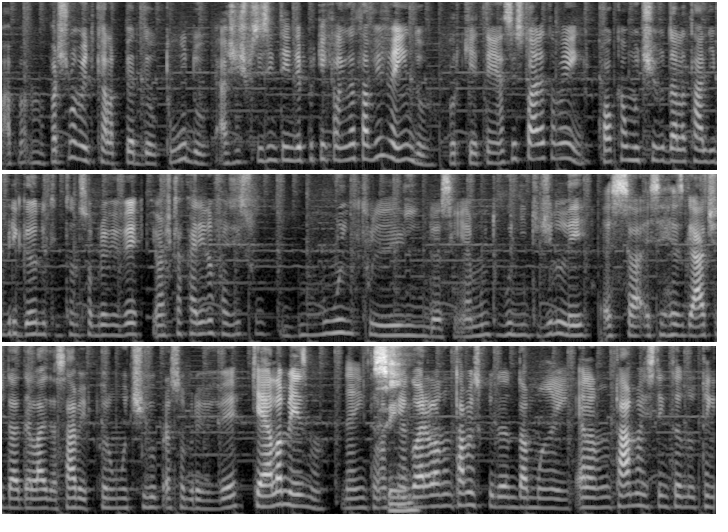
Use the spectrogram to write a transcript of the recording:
A partir do momento que ela perdeu tudo, a gente precisa entender por que, que ela ainda tá vivendo. Porque tem essa história também. Qual que é o motivo dela estar tá ali brigando e tentando sobreviver? Eu acho que a Karina faz isso muito lindo, assim. É muito bonito de ler essa, esse resgate da Adelaida, sabe? Por um motivo para sobreviver, que é ela mesma, né? Então, assim, Sim. assim, agora ela não tá mais cuidando da mãe, ela não tá mais tentando, tem,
